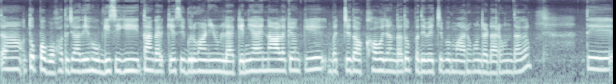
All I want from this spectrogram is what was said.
ਤਾਂ ਧੁੱਪ ਬਹੁਤ ਜ਼ਿਆਦਾ ਹੋ ਗਈ ਸੀਗੀ, ਤਾਂ ਕਰਕੇ ਅਸੀਂ ਗੁਰਬਾਣੀ ਨੂੰ ਲੈ ਕੇ ਨਹੀਂ ਆਏ। ਨਾਲ ਕਿਉਂਕਿ ਬੱਚੇ ਦਾ ਔਖਾ ਹੋ ਜਾਂਦਾ, ਧੁੱਪ ਦੇ ਵਿੱਚ ਬਿਮਾਰ ਹੋਣ ਦਾ ਡਰ ਹੁੰਦਾ ਗਾ ਅਤੇ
